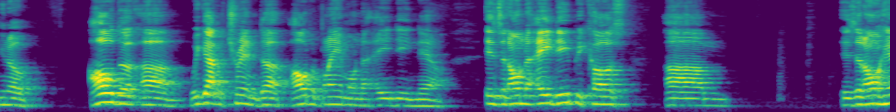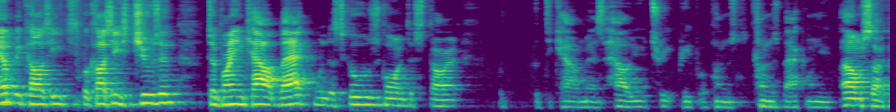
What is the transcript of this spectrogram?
you know all the um, we got to trend up. All the blame on the AD now. Is it on the AD because um, is it on him because he's because he's choosing to bring Cal back when the school's going to start? With the Cal mess, how you treat people comes comes back on you. Oh, I'm sorry.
